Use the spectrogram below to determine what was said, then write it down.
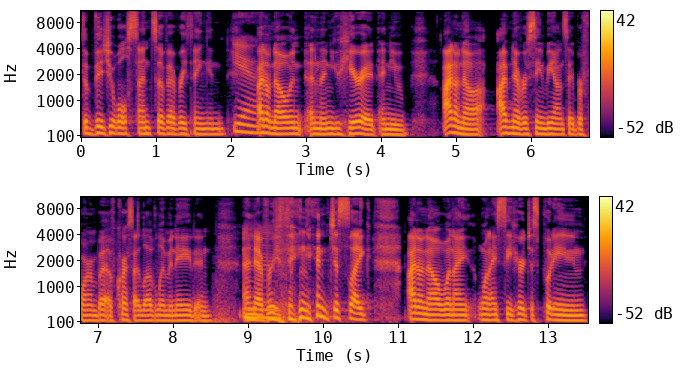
the visual sense of everything. And Yeah. I don't know. And, and then you hear it and you, I don't know. I've never seen Beyonce perform, but of course I love Lemonade and, and everything. And just like, I don't know, when I, when I see her just putting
